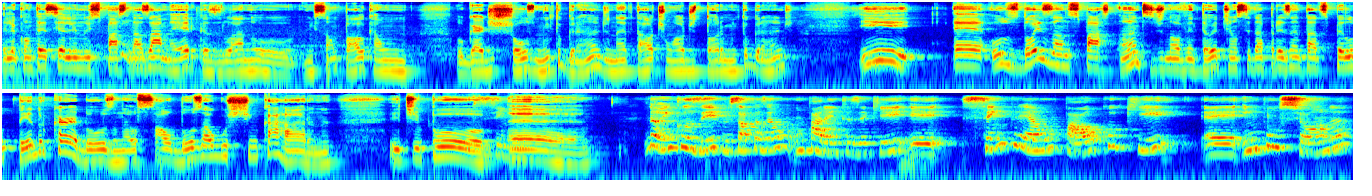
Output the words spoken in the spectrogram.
Ele acontecia ali no Espaço das Américas, lá no, em São Paulo, que é um lugar de shows muito grande, né? Tal, tinha um auditório muito grande. E é, os dois anos antes de 98 tinham sido apresentados pelo Pedro Cardoso, né? O saudoso Augustinho Carrara, né? E tipo. Sim. É... Não, inclusive, só fazer um, um parêntese aqui, sempre é um palco que é, impulsiona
